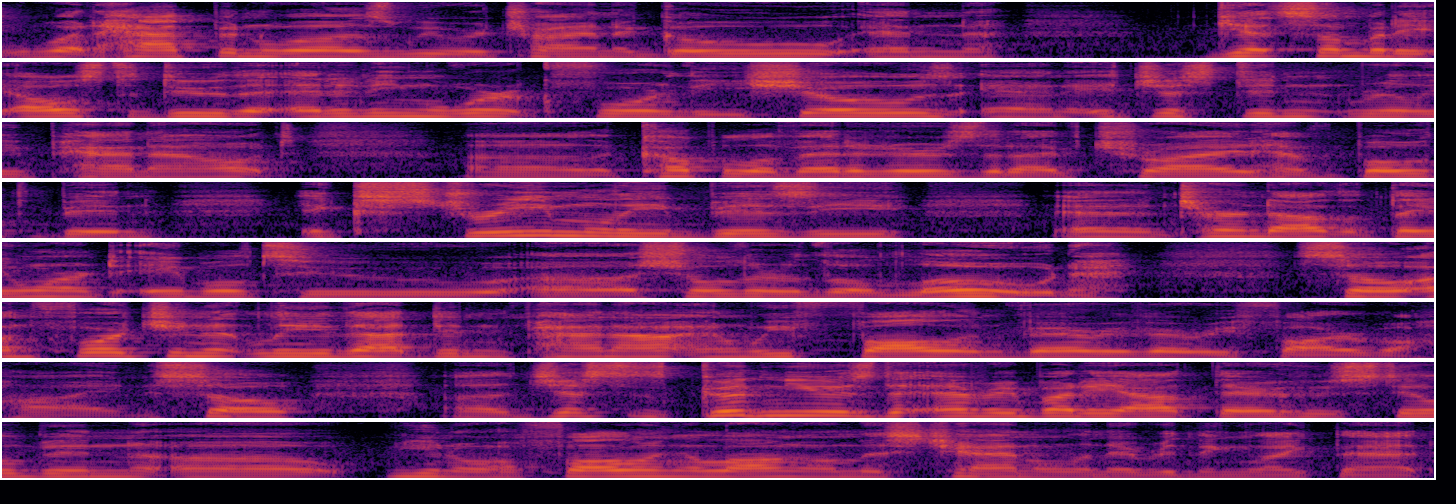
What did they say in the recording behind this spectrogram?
what happened was we were trying to go and get somebody else to do the editing work for the shows, and it just didn't really pan out. Uh, the couple of editors that I've tried have both been extremely busy, and it turned out that they weren't able to uh, shoulder the load. So unfortunately, that didn't pan out, and we've fallen very, very far behind. So uh, just as good news to everybody out there who's still been, uh, you know, following along on this channel and everything like that.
